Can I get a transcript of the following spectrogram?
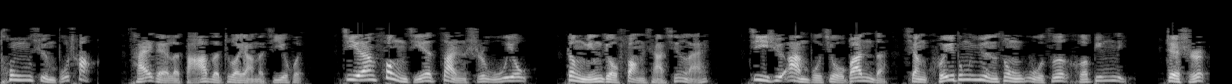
通讯不畅，才给了达子这样的机会。既然凤节暂时无忧，邓明就放下心来，继续按部就班的向奎东运送物资和兵力。这时，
